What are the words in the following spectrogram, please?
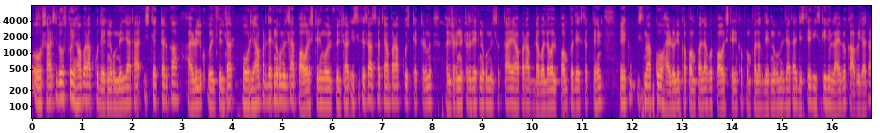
और साथ ही दोस्तों, यहाँ पर आपको देखने को मिल जाता है इस ट्रैक्टर का हाइड्रोलिक ऑयल फ़िल्टर और यहाँ पर देखने को मिलता है पावर स्टेयरिंग ऑयल फ़िल्टर इसी के साथ साथ यहाँ पर आपको ट्रैक्टर में अल्टरनेटर देखने को मिल सकता है। यहाँ पर आप डबल डबल पंप देख सकते हैं। एक इसमें आपको हाइड्रोलिक का पंप अलग और पावर स्टेरिंग का पंप अलग देखने को मिल जाता है, जिससे कि इसकी जो लाइफ है काफ़ी ज़्यादा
